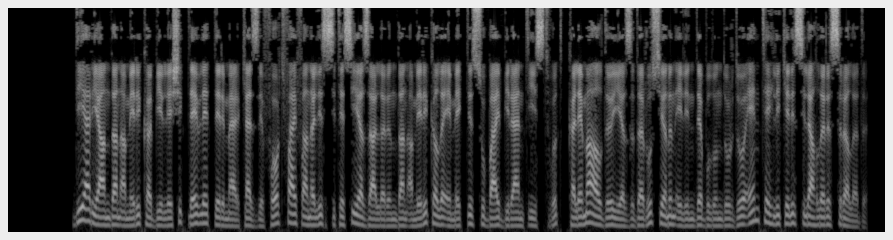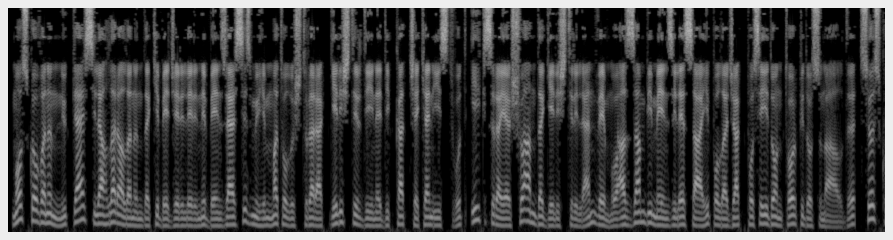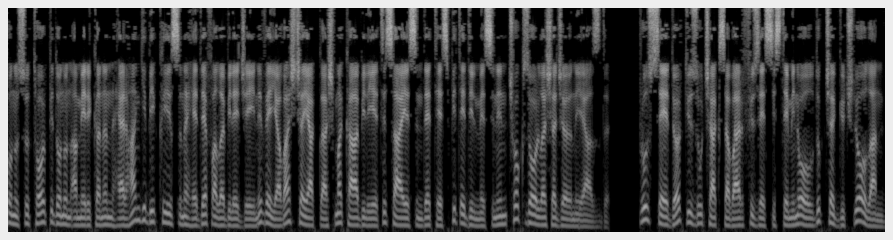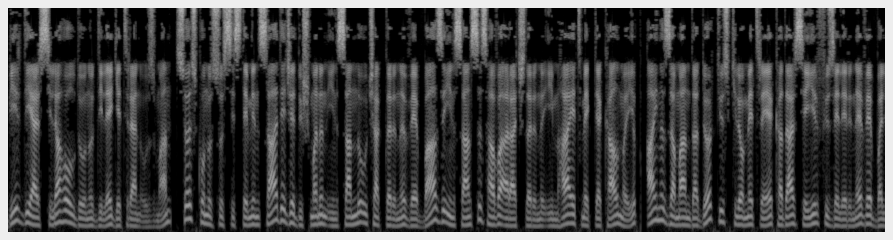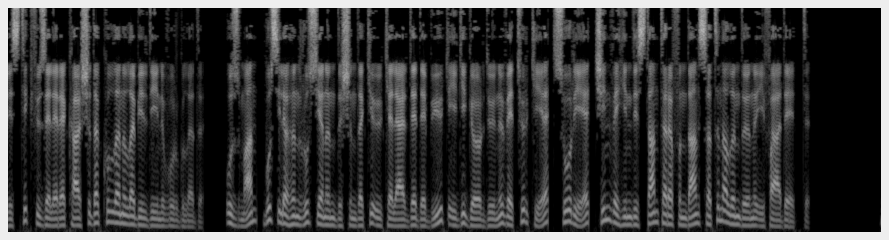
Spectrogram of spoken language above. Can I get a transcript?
Diğer yandan Amerika Birleşik Devletleri merkezli Fort Five analiz sitesi yazarlarından Amerikalı emekli subay Brent Eastwood, kaleme aldığı yazıda Rusya'nın elinde bulundurduğu en tehlikeli silahları sıraladı. Moskova'nın nükleer silahlar alanındaki becerilerini benzersiz mühimmat oluşturarak geliştirdiğine dikkat çeken Eastwood, ilk sıraya şu anda geliştirilen ve muazzam bir menzile sahip olacak Poseidon torpidosunu aldı. Söz konusu torpidonun Amerika'nın herhangi bir kıyısını hedef alabileceğini ve yavaşça yaklaşma kabiliyeti sayesinde tespit edilmesinin çok zorlaşacağını yazdı. Rus S-400 uçak savar füze sistemini oldukça güçlü olan bir diğer silah olduğunu dile getiren uzman, söz konusu sistemin sadece düşmanın insanlı uçaklarını ve bazı insansız hava araçlarını imha etmekte kalmayıp, aynı zamanda 400 kilometreye kadar seyir füzelerine ve balistik füzelere karşı da kullanılabildiğini vurguladı. Uzman, bu silahın Rusya'nın dışındaki ülkelerde de büyük ilgi gördüğünü ve Türkiye, Suriye, Çin ve Hindistan tarafından satın alındığını ifade etti.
